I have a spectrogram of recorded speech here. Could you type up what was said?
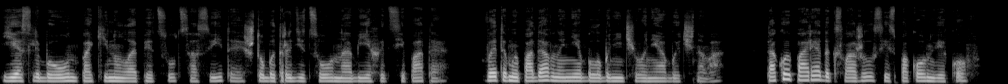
Если бы он покинул Апецуд со свитой, чтобы традиционно объехать Сипаты, в этом и подавно не было бы ничего необычного. Такой порядок сложился испокон веков.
